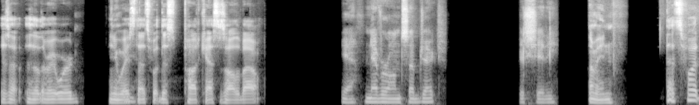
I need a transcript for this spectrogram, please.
Is that is that the right word? Anyways, yeah. that's what this podcast is all about. Yeah, never on subject. Just shitty. I mean, that's what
